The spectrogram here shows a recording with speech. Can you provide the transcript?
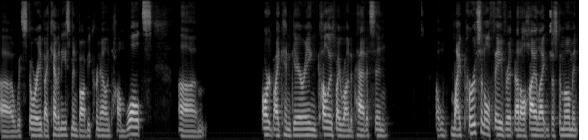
uh, with story by Kevin Eastman, Bobby Curnow, and Tom Waltz. Um, art by Ken Garing, colors by Ronda Pattison. Oh, my personal favorite that I'll highlight in just a moment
